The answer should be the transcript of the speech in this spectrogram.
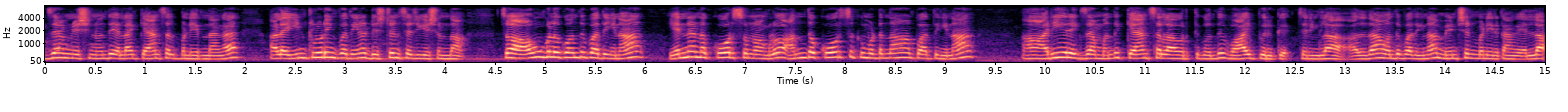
எக்ஸாமினேஷன் வந்து எல்லாம் கேன்சல் பண்ணியிருந்தாங்க. அதில் இன்க்ளூடிங் பார்த்தீங்கன்னா டிஸ்டன்ஸ் எஜுகேஷன் தான். ஸோ அவங்களுக்கு வந்து பார்த்தீங்கன்னா என்னென்ன கோர்ஸ் சொன்னாங்களோ அந்த கோர்ஸுக்கு மட்டும்தான் பார்த்தீங்கன்னா அரியர் எக்ஸாம் வந்து கேன்சல் ஆகிறதுக்கு வந்து வாய்ப்பு இருக்குது சரிங்களா? அதுதான் வந்து பார்த்தீங்கன்னா மென்ஷன் பண்ணியிருக்காங்க எல்லா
